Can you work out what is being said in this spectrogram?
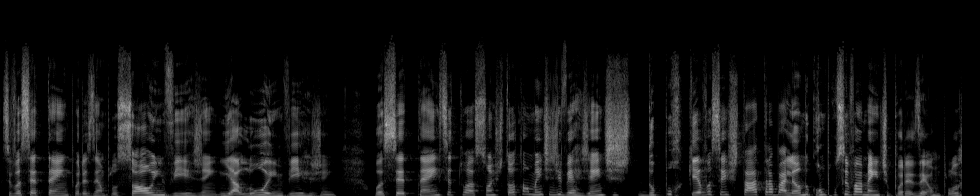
Se você tem, por exemplo, o Sol em Virgem e a Lua em Virgem, você tem situações totalmente divergentes do porquê você está trabalhando compulsivamente, por exemplo.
